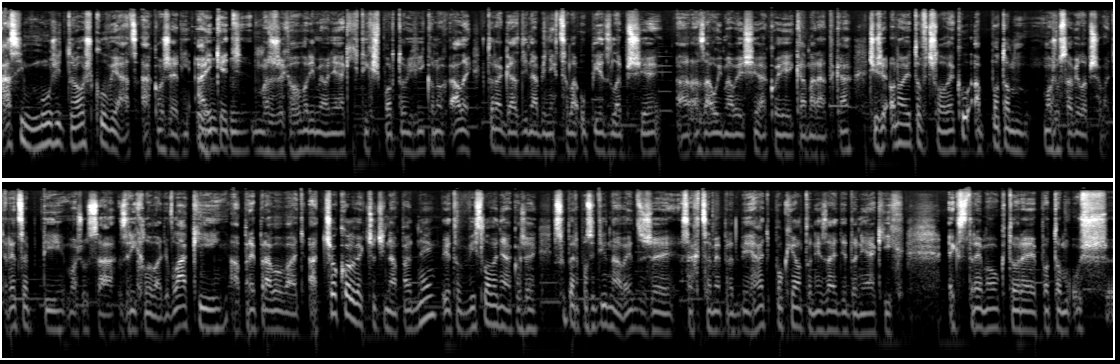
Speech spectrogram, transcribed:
Asi muži trošku viac ako ženy, aj mhm, keď mm-hmm. možno, že hovoríme o nejakých tých športových výkonoch, ale ktorá gazdina by nechcela upiec lepšie a, a zaujímavejšie ako jej kamarátka. Čiže ono je to v človeku a potom môžu sa vylepšovať recepty, môžu sa zrýchlovať vlaky a prepravovať a čokoľvek, čo ti napadne, je to vyslovene akože super pozitívna vec, že sa chceme predbiehať, pokiaľ to nezajde do nejakých extrémov, ktoré potom už,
